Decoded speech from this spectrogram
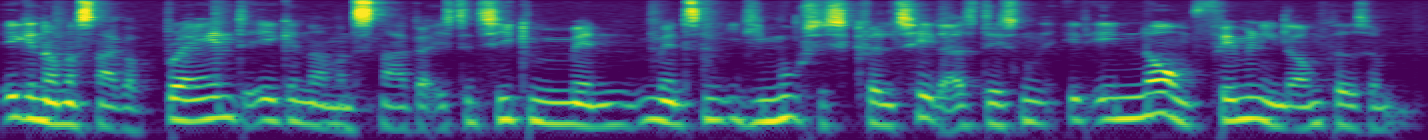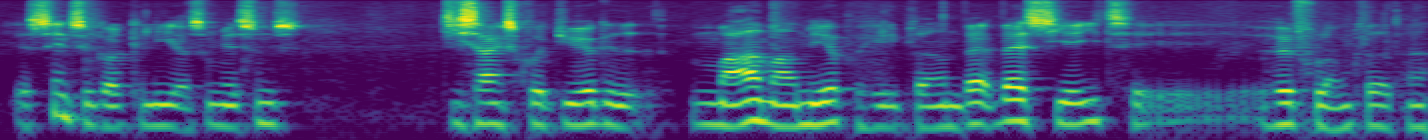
ikke når man snakker brand, ikke når man snakker æstetik, men, men sådan i de musiske kvaliteter. Altså det er sådan et enormt feminint omkvæd, som jeg sindssygt godt kan lide, og som jeg synes, de sagtens kunne have dyrket meget, meget mere på hele pladen. Hvad, hvad siger I til Hurtful omkvædet her?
